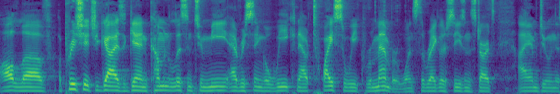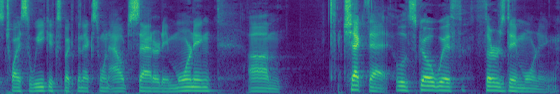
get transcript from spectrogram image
All love. Appreciate you guys again coming to listen to me every single week, now twice a week. Remember, once the regular season starts, I am doing this twice a week. Expect the next one out Saturday morning. Um, check that. Let's go with Thursday morning.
